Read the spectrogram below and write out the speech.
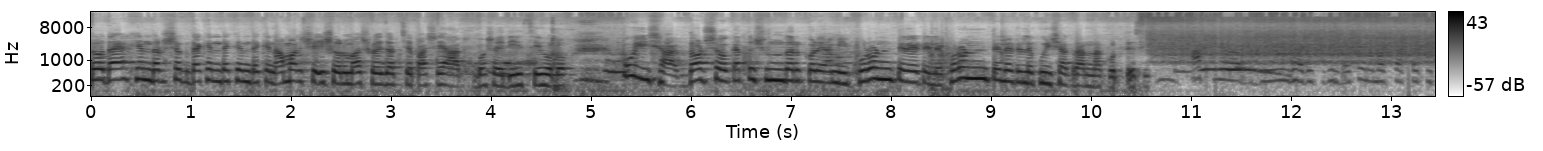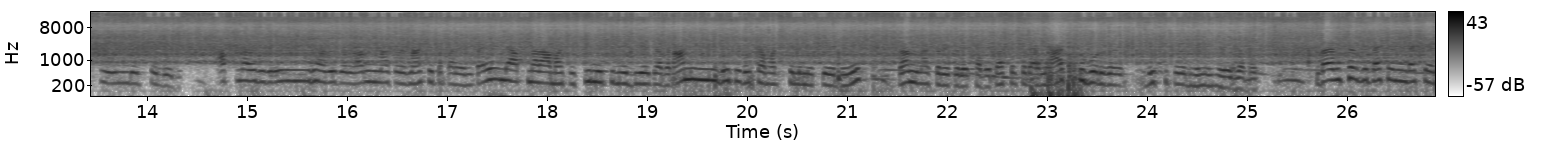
তো দেখেন দর্শক, দেখেন দেখেন দেখেন, আমার সেই শোল মাছ হয়ে যাচ্ছে পাশে, হাত বসাই দিয়েছি হলো পুঁই শাক। দর্শক, এত সুন্দর করে আমি ফোড়ন টেলে টেলে, ফোড়ন টেলে টেলে পুঁই শাক রান্না করতেছি। যদি এখন দেখেন আমার শাকটা কি সুন্দর সবুজ আপনারা যদি এইভাবে করে রান্না করে না খেতে পারেন, তাইলে আপনারা আমাকে কিনে কিনে দিয়ে যাবেন। আমি বসে বসে আমার ছেলে মেয়েকে নিয়ে রান্না করে করে খাব, তাতে করে আমি আর একটু বড় বেশি করে ধনী হয়ে যাব। দর্শক দেখেন দেখেন,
